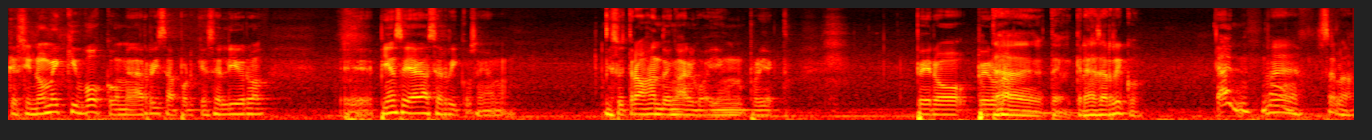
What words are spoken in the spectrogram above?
que si no me equivoco me da risa, porque ese libro, eh, Piensa y hágase rico, se llama. Y estoy trabajando en algo ahí, en un proyecto. Pero, pero... ¿Te, te querés rico? Ay, no. Eh, solo,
